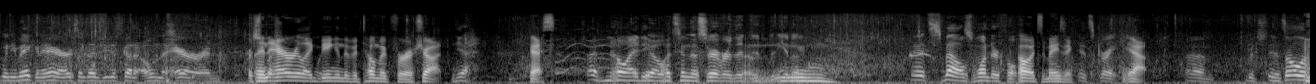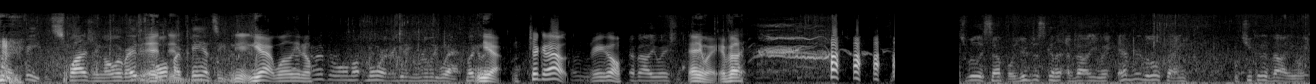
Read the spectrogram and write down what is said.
when you make an error, sometimes you just got to own the error. And An error like being in the Potomac for a shot. yeah, Yes. I have no idea what's in this river. That you know, it smells wonderful. Oh, it's amazing. It's great. Yeah. Um, which it's all over my feet. It's splashing all over. I didn't It- roll up my pants even. Yeah. Well, you know. I have to warm up more. They're getting really wet. Look at Yeah. Check it out. There you go. evaluation. Anyway, I, It's really simple. You're just going to evaluate every little thing that you can evaluate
